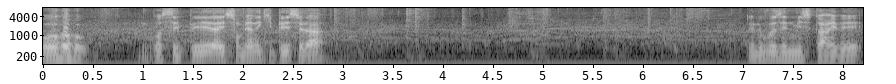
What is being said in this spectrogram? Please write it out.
Oh, oh, oh. Une grosse épée, là, ils sont bien équipés ceux-là. De nouveaux ennemis sont arrivés.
